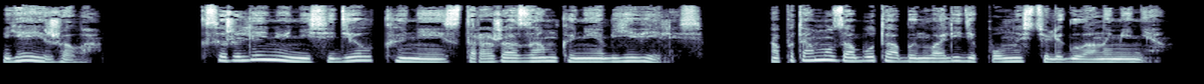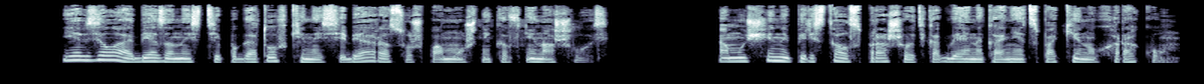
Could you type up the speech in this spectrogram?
Я и жила. К сожалению, ни сиделка, ни сторожа замка не объявились, а потому забота об инвалиде полностью легла на меня. Я взяла обязанности по готовке на себя, раз уж помощников не нашлось. А мужчина перестал спрашивать, когда я, наконец, покину Харакон.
